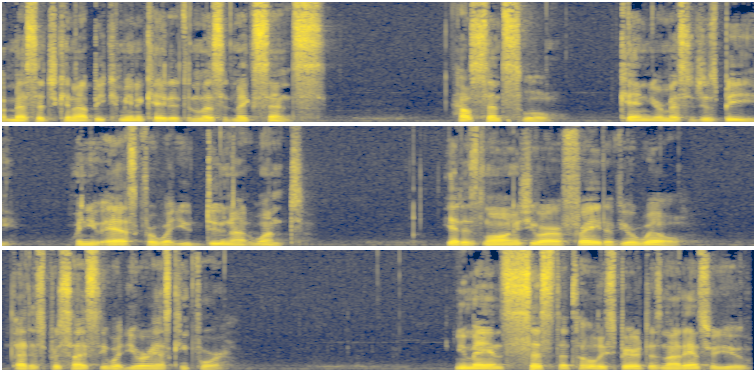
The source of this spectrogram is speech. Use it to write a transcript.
A message cannot be communicated unless it makes sense. How sensible can your messages be when you ask for what you do not want? Yet as long as you are afraid of your will, that is precisely what you are asking for. You may insist that the Holy Spirit does not answer you,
